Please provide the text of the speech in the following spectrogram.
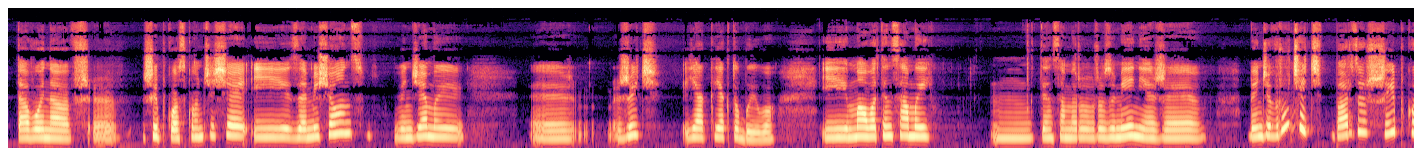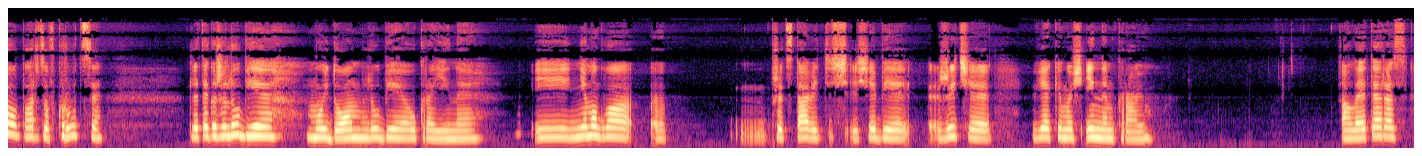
ta wojna szybko skończy się i za miesiąc będziemy żyć jak, jak to było. I mało ten samej, mm, ten same rozumienie, że będzie wrócić bardzo szybko, bardzo wkrótce. Dlatego, że lubię mój dom, lubię Ukrainę i nie mogła e, przedstawić siebie życie w jakimś innym kraju. Ale teraz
